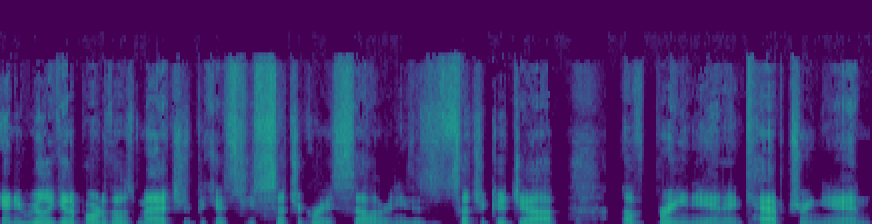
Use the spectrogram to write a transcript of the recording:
and you really get a part of those matches because he's such a great seller and he does such a good job of bringing you in and capturing you in,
